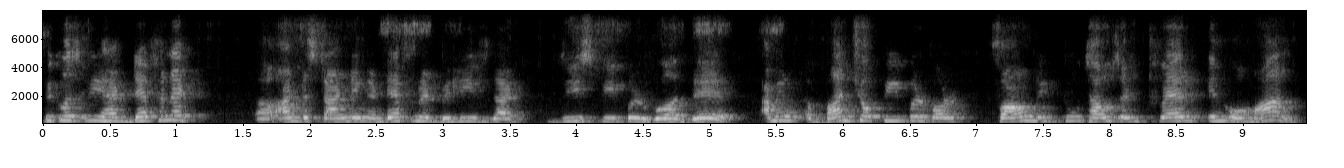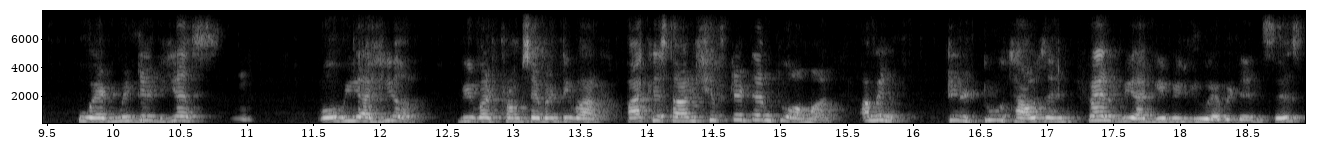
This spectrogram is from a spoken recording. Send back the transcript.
because we had definite uh, understanding and definite belief that these people were there. I mean, a bunch of people were found in 2012 in Oman who admitted, mm. yes, mm. oh, we are here. We were from 71. Pakistan shifted them to Oman. I mean, till 2012, we are giving you evidences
